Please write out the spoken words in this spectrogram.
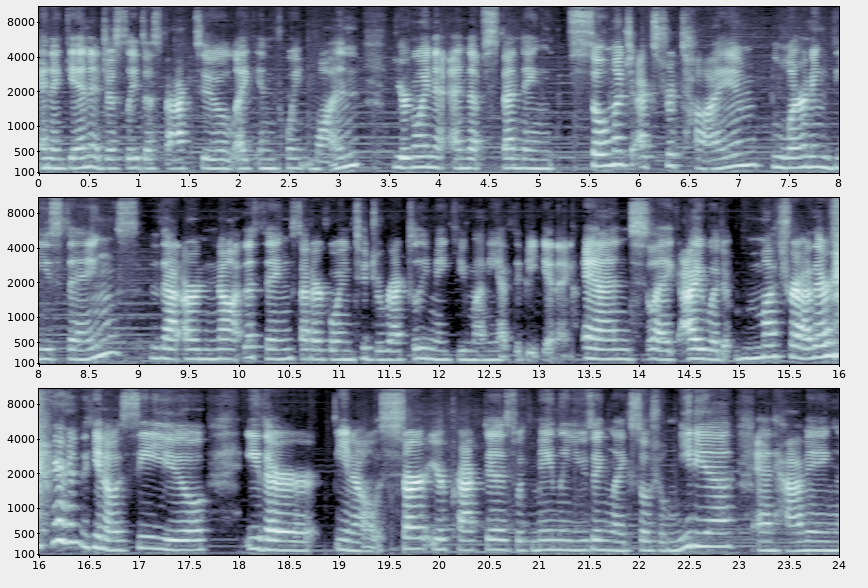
And again, it just leads us back to like in point one, you're going to end up spending so much extra time learning these things that are not the things that are going to directly make you money at the beginning. And like, I would much rather, you know, see you either you know start your practice with mainly using like social media and having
